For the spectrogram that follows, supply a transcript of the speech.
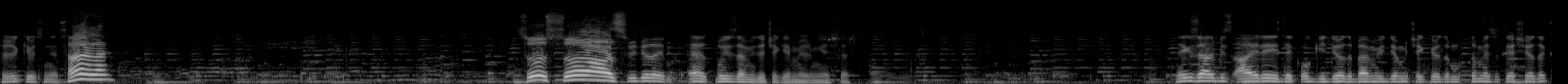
Çocuk gibisin diye. Sana ne lan? Sus sus videodayım. Evet bu yüzden video çekemiyorum gençler. Ne güzel biz ayrıydık. O gidiyordu ben videomu çekiyordum. Mutlu mesut yaşıyorduk.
